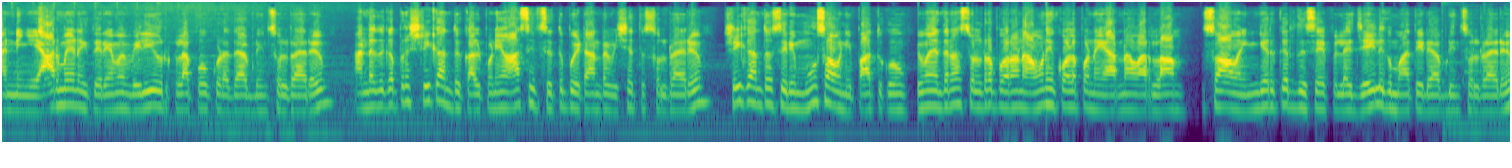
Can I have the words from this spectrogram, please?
அண்ட் நீங்கள் யாருமே எனக்கு தெரியாமல் வெளியூருக்குலாம் போகக்கூடாது அப்படின்னு சொல்கிறாரு அண்ட் அதுக்கப்புறம் ஸ்ரீகாந்த் கால் பண்ணியும் ஆசிப் செத்து போயிட்டான்ற விஷயத்த சொல்றாரு. ஸ்ரீகாந்தும் சரி மூசாவை நீ பாத்துக்கோ. இவன் எதனா சொல்கிற போகிறான் அவனையும் கொலை பண்ண யாருனா வரலாம். ஸோ அவன் இங்கே இருக்கிறது சேஃப் இல்லை ஜெயிலுக்கு மாத்திடு அப்படின்னு சொல்கிறாரு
